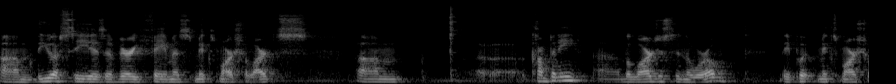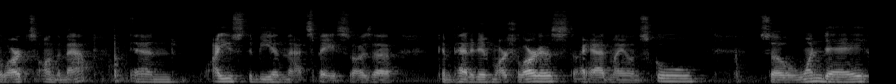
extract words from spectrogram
Um, the UFC is a very famous mixed martial arts um, uh, company, uh, the largest in the world. they put mixed martial arts on the map. And I used to be in that space. So I was a competitive martial artist. I had my own school. So one day,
